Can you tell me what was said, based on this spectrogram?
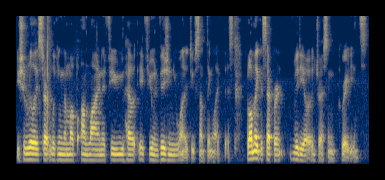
you should really start looking them up online if you have, if you envision you want to do something like this. But I'll make a separate video addressing gradients.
